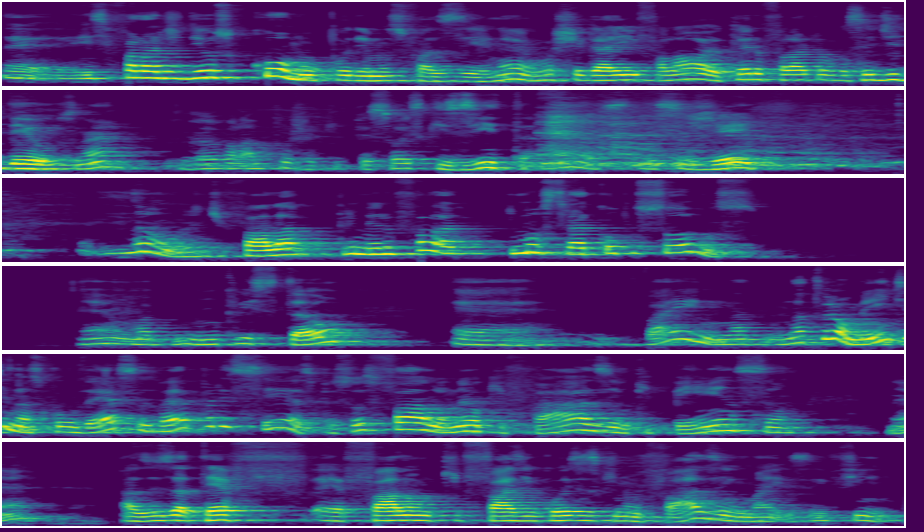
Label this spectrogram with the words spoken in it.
é, esse falar de Deus, como podemos fazer, né? Eu vou chegar aí e falar, ó, oh, eu quero falar para você de Deus, né? Você vai falar, puxa, que pessoa esquisita, né? Desse jeito. Não, a gente fala, primeiro falar, mostrar como somos. Né? Uma, um cristão é, vai, naturalmente, nas conversas, vai aparecer. As pessoas falam, né? O que fazem, o que pensam, né? Às vezes até é, falam que fazem coisas que não fazem, mas, enfim.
